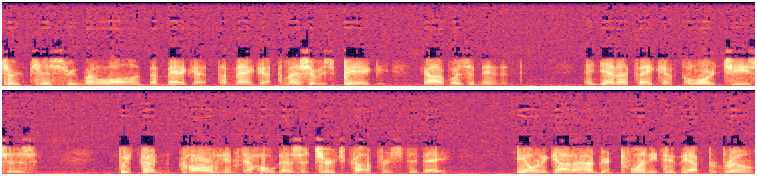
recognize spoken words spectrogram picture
church history went along, the mega, the mega, unless it was big, God wasn't in it. And yet I think of the Lord Jesus, we couldn't call him to hold us a church conference today. He only got 120 to the upper room.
